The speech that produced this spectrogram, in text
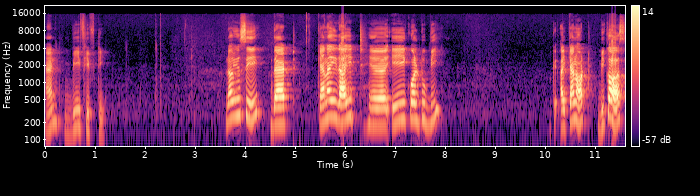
and b 50. Now, you see that can I write uh, A equal to B? Okay, I cannot because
